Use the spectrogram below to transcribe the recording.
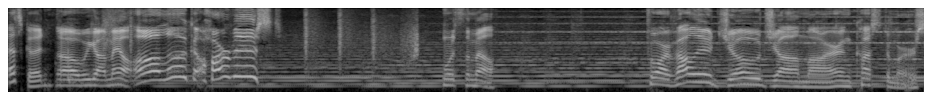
That's good. Oh, we got mail. Oh, look! Harvest! What's the mail? To our valued JojaMart and customers,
